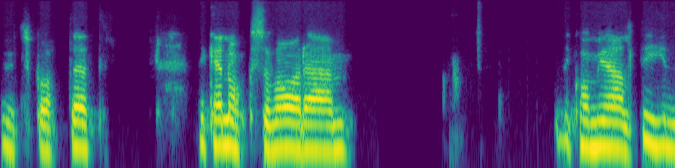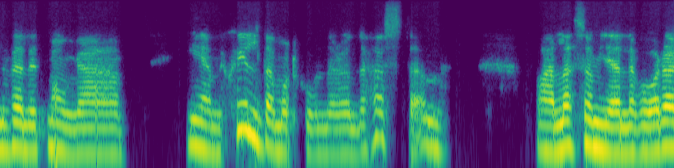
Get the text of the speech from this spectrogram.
utskottet. Det kan också vara, det kommer ju alltid in väldigt många enskilda motioner under hösten. Och alla som gäller våra,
